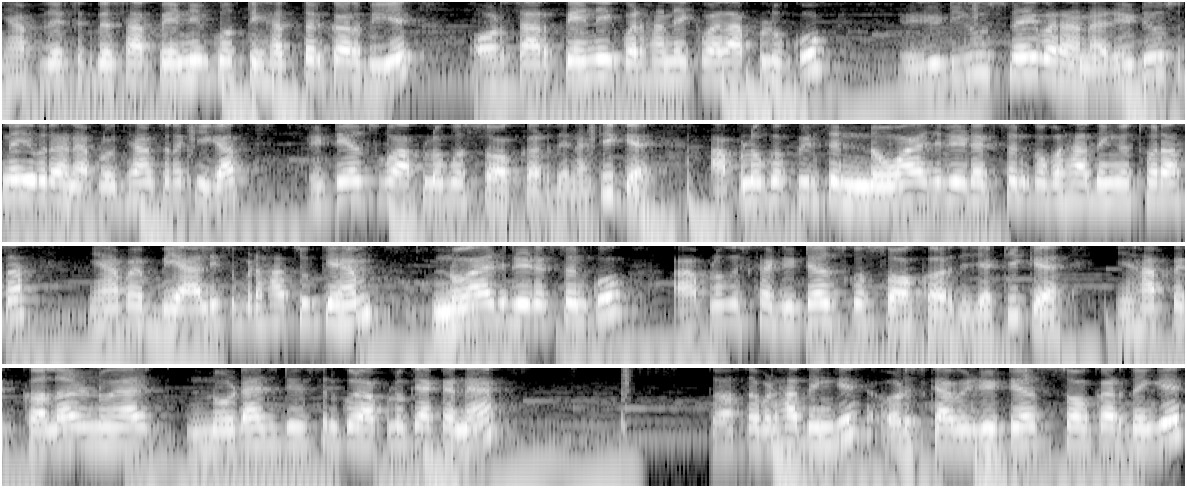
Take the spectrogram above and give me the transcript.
यहाँ पे देख सकते हैं शार्पेनिंग को तिहत्तर कर दिए। और शार्पेनिंग बढ़ाने के बाद आप लोग को रिड्यूस नहीं बढ़ाना रिड्यूस नहीं बढ़ाना, आप लोग ध्यान से रखिएगा। डिटेल्स को आप लोग को सौ कर देना, ठीक है? आप लोग को फिर से नोआइज रिडक्शन को बढ़ा देंगे थोड़ा सा। यहाँ पे बयालीस बढ़ा चुके हैं हम। नोआइज रिडक्शन को आप लोग इसका डिटेल्स को सौ कर दीजिए, ठीक है? यहाँ पे कलर नोआइज नोडाइज रिडक्शन को आप लोग क्या करना है? थोड़ा सा बढ़ा देंगे और इसका भी डिटेल्स शो कर देंगे।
